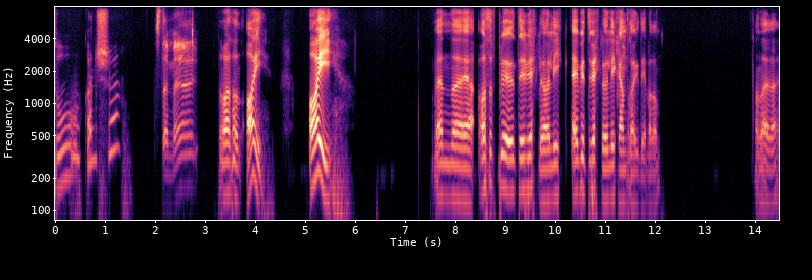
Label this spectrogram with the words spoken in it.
to, kanskje? Stemmer. Det var sånn Oi! Oi! Men uh, ja. Og så begynte jeg virkelig å like Jeg begynte virkelig å like han drugdealeren. Han der eh,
